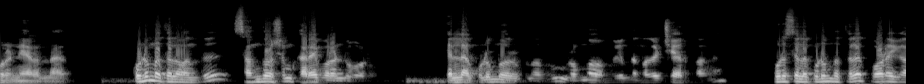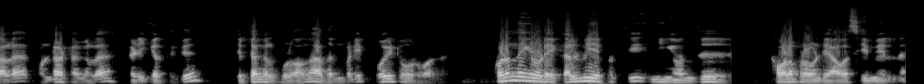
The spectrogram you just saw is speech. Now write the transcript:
ஒரு நேரம் தான் அது. குடும்பத்துல வந்து சந்தோஷம் கரை புரண்டு ஓடும். எல்லா குடும்ப உறுப்பினரும் ரொம்ப மிகுந்த மகிழ்ச்சியா இருப்பாங்க. ஒரு சில குடும்பத்துல கோடைகால கொண்டாட்டங்களை கழிக்கிறதுக்கு திட்டங்கள் போடுவாங்க. அதன்படி போயிட்டும் வருவாங்க. குழந்தைங்களுடைய கல்வியை பத்தி நீங்க வந்து கவலைப்பட வேண்டிய அவசியமே இல்லை.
